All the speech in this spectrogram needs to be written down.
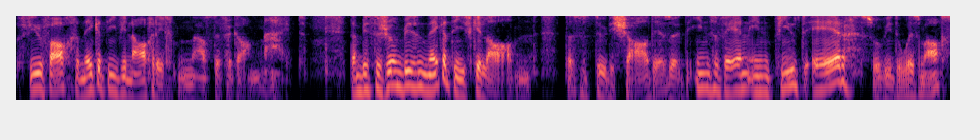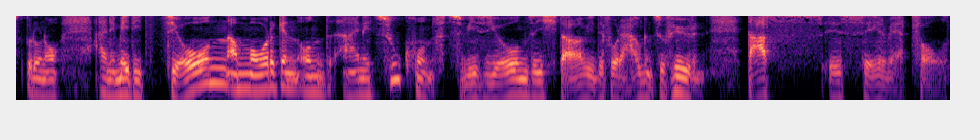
vielfach negative Nachrichten aus der Vergangenheit. Dann bist du schon ein bisschen negativ geladen. Das ist natürlich schade. Also insofern empfiehlt er, so wie du es machst, Bruno, eine Meditation am Morgen und eine Zukunftsvision sich da wieder vor Augen zu führen. Das ist sehr wertvoll.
